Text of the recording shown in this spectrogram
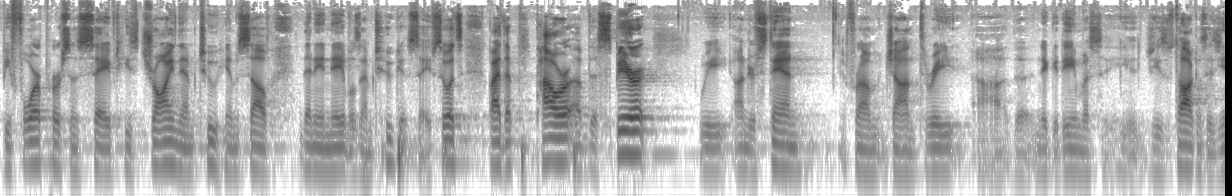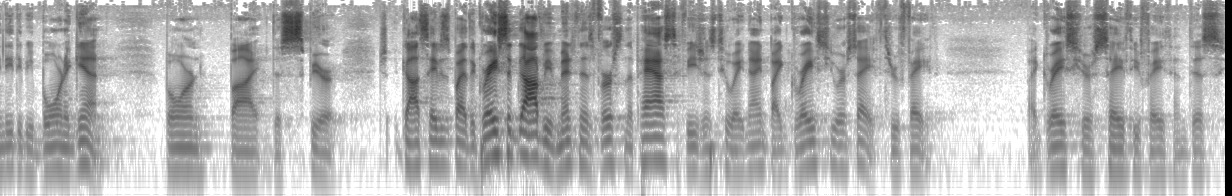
before a person is saved. He's drawing them to Himself. Then He enables them to get saved. So it's by the power of the Spirit we understand from John 3, uh, the Nicodemus, he, Jesus talking says, You need to be born again, born by the Spirit. God saves us by the grace of God. We've mentioned this verse in the past, Ephesians 2 8 9. By grace you are saved through faith. By grace you're saved through faith, and this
